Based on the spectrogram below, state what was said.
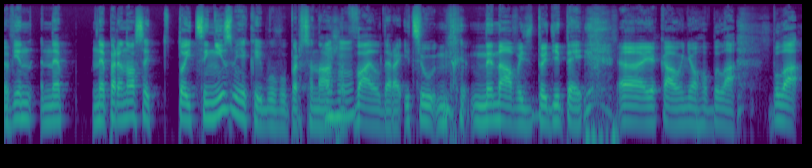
він не не переносить той цинізм, який був у персонажа uh-huh. Вайлдера, і цю ненависть до дітей, е, яка у нього була. була.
